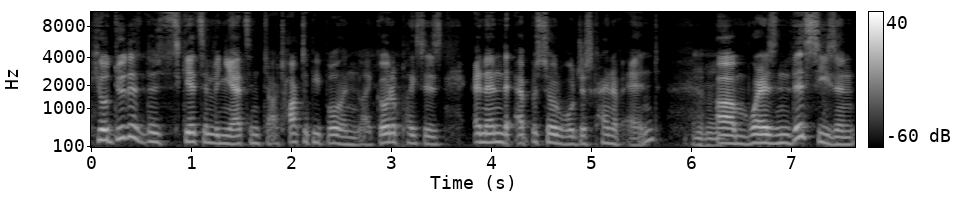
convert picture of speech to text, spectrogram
he'll do the, the skits and vignettes and talk, talk to people and like go to places and then the episode will just kind of end. Um whereas in this season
